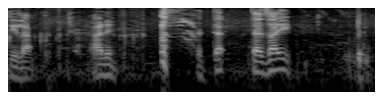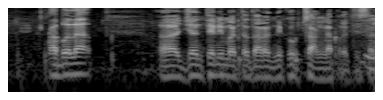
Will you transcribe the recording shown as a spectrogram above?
दिला. आणि त्या- त्याचाही आम्हाला जनतेने मतदारांनी खूप चांगला प्रतिसाद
